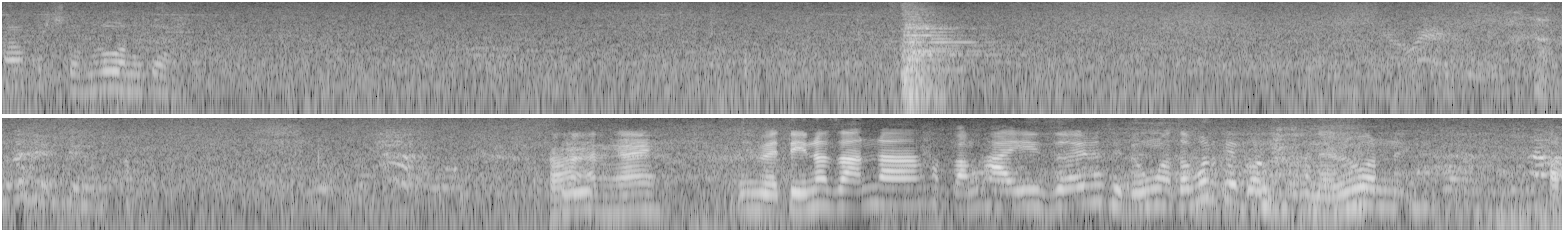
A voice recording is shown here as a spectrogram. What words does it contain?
Một phát xuống luôn Có Thì- ăn ngay. Thì mẹ tí nó giãn ra bằng hai y rưỡi nó thì đúng là tao vứt cái con này luôn đấy Thật.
